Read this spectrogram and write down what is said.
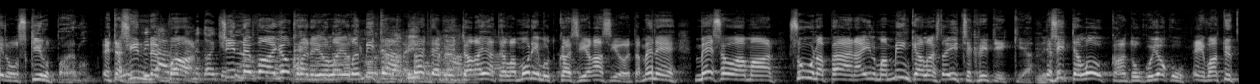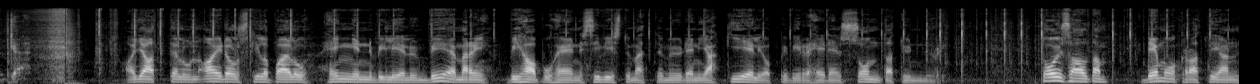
idols-kilpailu. Että sinne vaan, sinne vaan jokainen, jolla ei ole mitään pätevyyttä ajatella monimutkaisia asioita, menee mesoamaan suuna päänä ilman minkäänlaista itsekritiikkiä. Ja sitten loukkaantuu, kun joku ei vaan tykkää. Ajattelun idols-kilpailu, hengenviljelyn viemäri, vihapuheen, sivistymättömyyden ja kielioppivirheiden sontatynnyri. Toisaalta demokratian,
